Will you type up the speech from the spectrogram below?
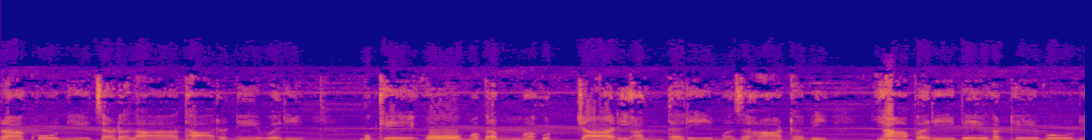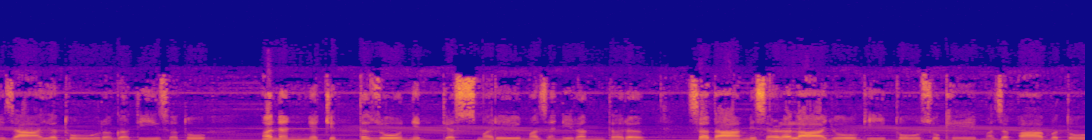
राखोनी चढला धारणेवरी मुखे ओम ब्रह्म उच्चारी अंतरी मज आठवी। ह्या परी देह ठेवून जाय थोर गती सतो अनन्य चित्त जो नित्य स्मरे मज निरंतर सदा मिसळला योगी तो सुखे मज पावतो।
